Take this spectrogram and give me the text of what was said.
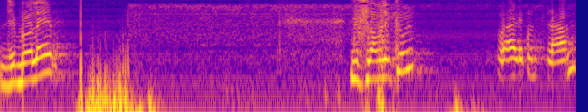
जी बोले। जी सलाम अलैकुम वालेकुम सलाम।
